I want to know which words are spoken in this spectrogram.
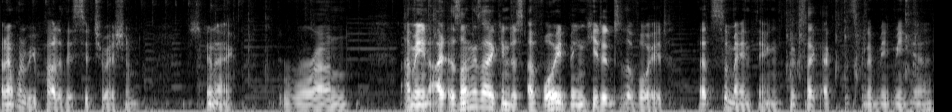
I don't want to be part of this situation. I'm just gonna run. I mean, I, as long as I can just avoid being hit into the void, that's the main thing. Looks like Aqua's gonna meet me here.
